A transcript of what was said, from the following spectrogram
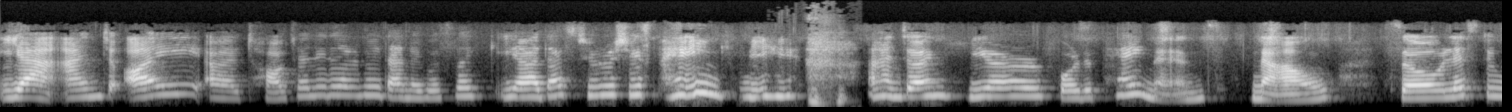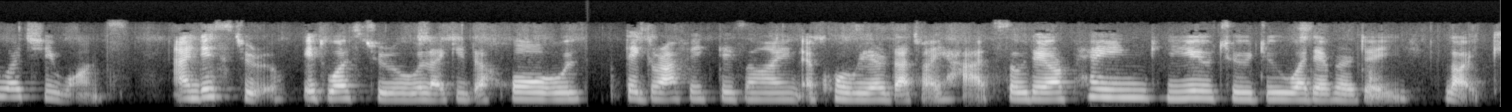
yeah, and I uh, talked a little bit and I was like, yeah, that's true. She's paying me and I'm here for the payment now. So let's do what she wants. And it's true. It was true, like in the whole the graphic design a career that I had. So they are paying you to do whatever they like.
